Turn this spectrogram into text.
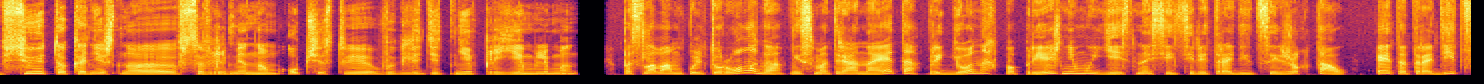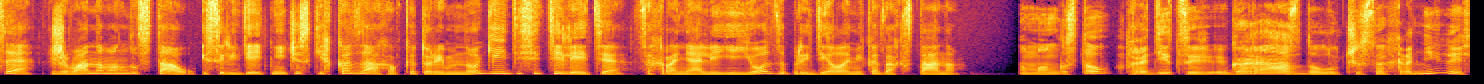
Все это, конечно, в современном обществе выглядит неприемлемо. По словам культуролога, несмотря на это, в регионах по-прежнему есть носители традиции жоктау. Эта традиция жива на Мангустау и среди этнических казахов, которые многие десятилетия сохраняли ее за пределами Казахстана. На Мангостау традиции гораздо лучше сохранились.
